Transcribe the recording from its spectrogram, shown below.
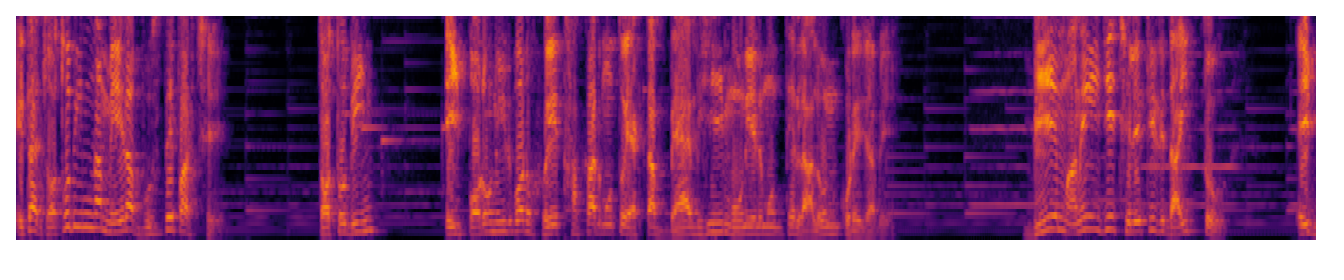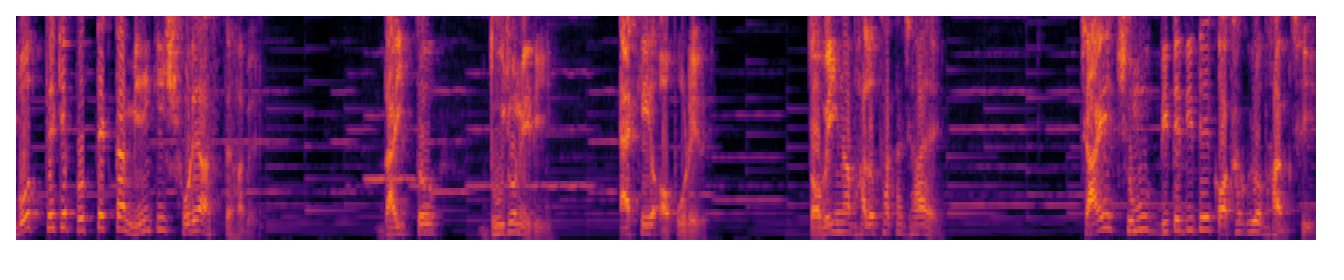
এটা যতদিন না মেয়েরা বুঝতে পারছে, ততদিন এই পরনির্ভর হয়ে থাকার মতো একটা ব্যাধি মনের মধ্যে লালন করে যাবে। বিয়ে মানেই যে ছেলেটির দায়িত্ব, এই বোধ থেকে প্রত্যেকটা মেয়েকেই সরে আসতে হবে। দায়িত্ব দুজনেরই, একে অপরের। তবেই না ভালো থাকা যায়। চায়ে চুমুক দিতে দিতে কথাগুলো ভাবছি।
